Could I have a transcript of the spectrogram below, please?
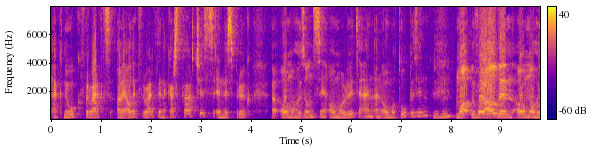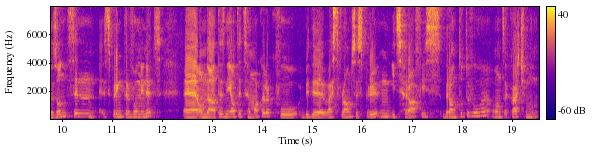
heb ik nu ook verwerkt, allee, had ik verwerkt in de kerstkaartjes, in de spreuk, eh allemaal gezond zijn, allemaal leuten en, en allemaal topen zijn. Mhm. Maar vooral de allemaal gezond zijn springt er voor mij uit. Eh, omdat het is niet altijd gemakkelijk voor bij de West-Vlaamse spreuken iets grafisch eraan toe te voegen. Want een kaartje moet...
